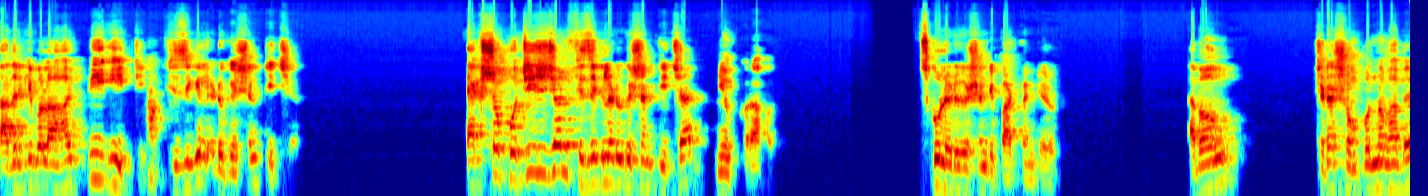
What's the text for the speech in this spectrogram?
তাদেরকে বলা হয় পিইটি ফিজিক্যাল এডুকেশন টিচার একশো পঁচিশ জন ফিজিক্যাল এডুকেশন টিচার নিয়োগ করা হবে। স্কুল এডুকেশন ডিপার্টমেন্টের। এবং সেটা সম্পূর্ণভাবে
